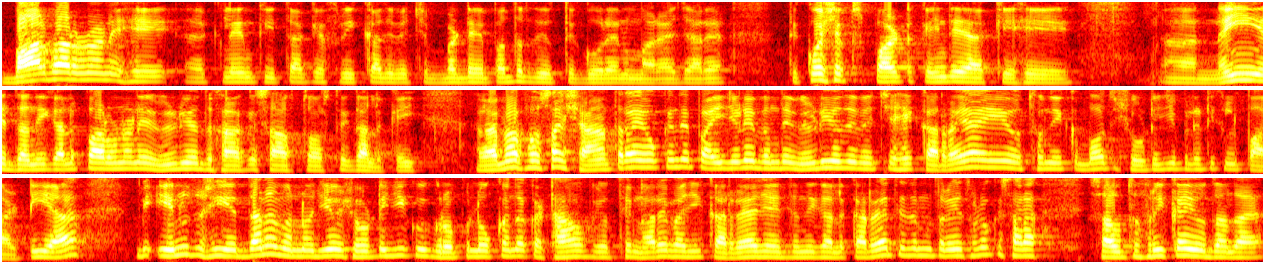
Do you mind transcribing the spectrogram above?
ਬਾਰ-ਬਾਰ ਉਹਨਾਂ ਨੇ ਇਹ ਕਲੇਮ ਕੀਤਾ ਕਿ ਅਫਰੀਕਾ ਦੇ ਵਿੱਚ ਵੱਡੇ ਪੱਧਰ ਦੇ ਉੱਤੇ ਗੋਰਿਆਂ ਨੂੰ ਮਾਰਿਆ ਜਾ ਰਿਹਾ। ਤੇ ਕੁਝ ਐਕਸਪਰਟ ਕਹਿੰਦੇ ਆ ਕਿ ਇਹ ਨਹੀਂ ਇਦਾਂ ਦੀ ਗੱਲ, ਪਰ ਉਹਨਾਂ ਨੇ ਵੀਡੀਓ ਦਿਖਾ ਕੇ ਸਾਫ਼ ਤੌਰ ਤੇ ਗੱਲ ਕਹੀ। ਰਾਮਾਫੋਸਾ ਸ਼ਾਂਤ ਰਹੇ, ਉਹ ਕਹਿੰਦੇ ਭਾਈ ਜਿਹੜੇ ਬੰਦੇ ਵੀਡੀਓ ਦੇ ਵਿੱਚ ਇਹ ਕਰ ਰਿਹਾ ਇਹ ਉੱਥੋਂ ਦੀ ਇੱਕ ਬਹੁਤ ਛੋਟੀ ਜਿਹੀ ਪੋਲੀਟੀਕਲ ਪਾਰਟੀ ਆ, ਵੀ ਇਹਨੂੰ ਤੁਸੀਂ ਇਦਾਂ ਨਾ ਮੰਨੋ, ਜੇ ਉਹ ਛੋਟੀ ਜਿਹੀ ਕੋਈ ਗਰੁੱਪ ਲੋਕਾਂ ਦਾ ਇਕੱਠਾ ਹੋ ਕੇ ਉੱਥੇ ਨਾਅਰੇਬਾਜ਼ੀ ਕਰ ਰਿਹਾ ਜਾਂ ਇਦਾਂ ਦੀ ਗੱਲ ਕਰ ਰਿਹਾ, ਤੇ ਇਹਦਾ ਮਤਲਬ ਇਹ ਥੋੜਾ ਕਿ ਸਾਰਾ ਸਾਊਥ ਅਫਰੀਕਾ ਹੀ ਉਦਾਂ ਦਾ ਹੈ।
